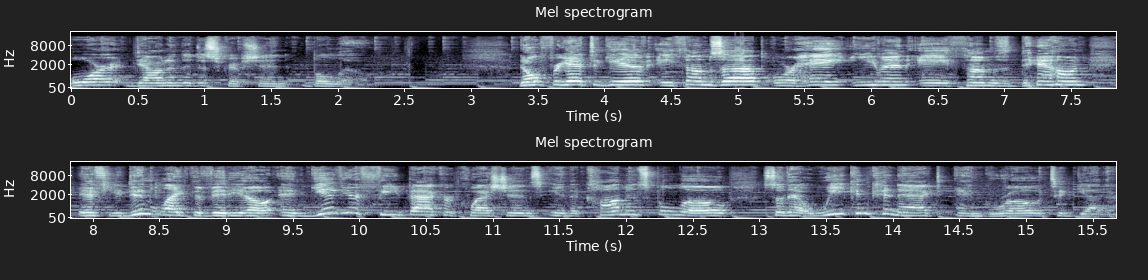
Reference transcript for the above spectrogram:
or down in the description below. Don't forget to give a thumbs up or hey, even a thumbs down if you didn't like the video and give your feedback or questions in the comments below so that we can connect and grow together.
